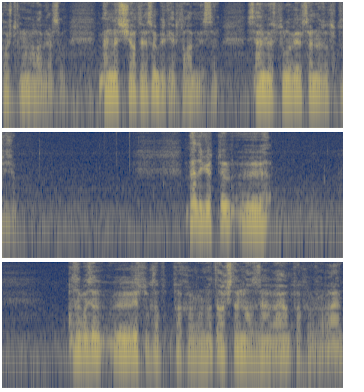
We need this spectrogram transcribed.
poçtuğundan ala bilərsən. Məndən şikayət edirsən, bir qəpit ala bilmirsən. Sənin öz pulu verib, sənin özü tutturacağım. Mən də götürdüm, e, Azərbaycan e, Respublika prokurorluğuna, Dağışlar Nazirliyinə, rayon prokurorluğuna, rayon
